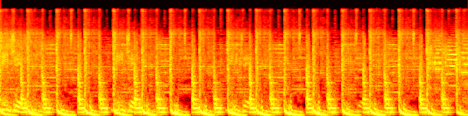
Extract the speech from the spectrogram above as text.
DJ, DJ, DJ, DJ, DJ.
